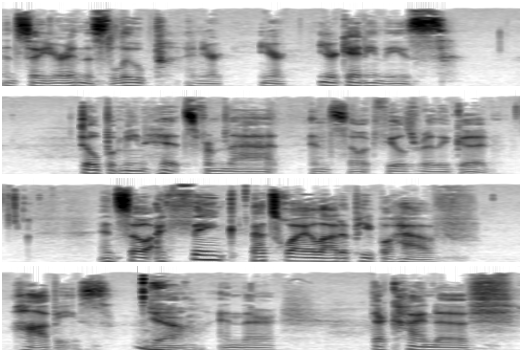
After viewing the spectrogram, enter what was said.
And so you're in this loop and you're you're you're getting these dopamine hits from that, and so it feels really good. And so I think that's why a lot of people have hobbies, you Yeah. know, and they're they're kind of,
